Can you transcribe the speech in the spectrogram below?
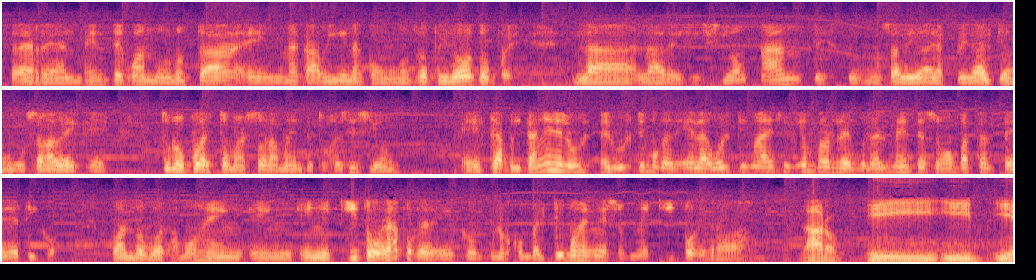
O sea, realmente cuando uno está en una cabina con otro piloto, pues la, la decisión antes de uno salir a despegar, que uno sabe que tú no puedes tomar solamente tu decisión. El capitán es el, el último que tiene la última decisión, pero regularmente somos bastante éticos cuando volamos en, en, en equipo, ¿verdad? Porque eh, nos convertimos en eso, en un equipo de trabajo. Claro, y, y- y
